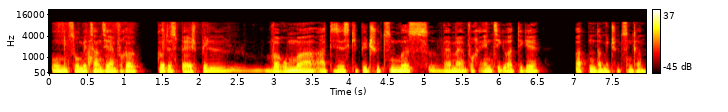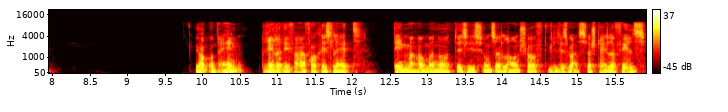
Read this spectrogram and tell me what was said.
Und somit sind sie einfach ein gutes Beispiel, warum man auch dieses Gebiet schützen muss, weil man einfach einzigartige Arten damit schützen kann. Ja, und ein relativ einfaches Leitthema haben wir noch, das ist unsere Landschaft, wildes Wasser, steiler Fels.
